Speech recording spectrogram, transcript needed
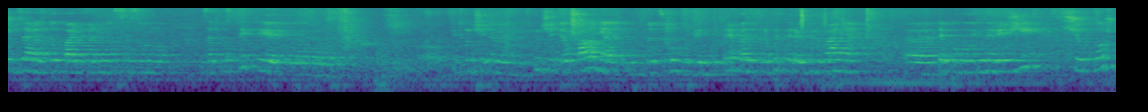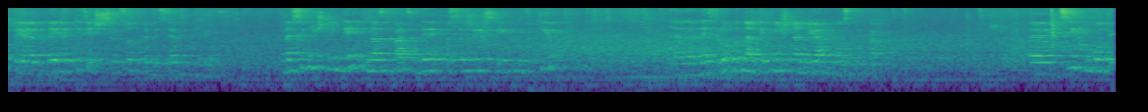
щоб зараз до опалювального сезону запустити, е, включити опалення до цього будинку, треба зробити регулювання е, теплової мережі, що коштує 9750 гривень. На сьогоднішній день у нас 29 пасажирських ліфтів, е, не зроблена технічна діагностика. Ці роботи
